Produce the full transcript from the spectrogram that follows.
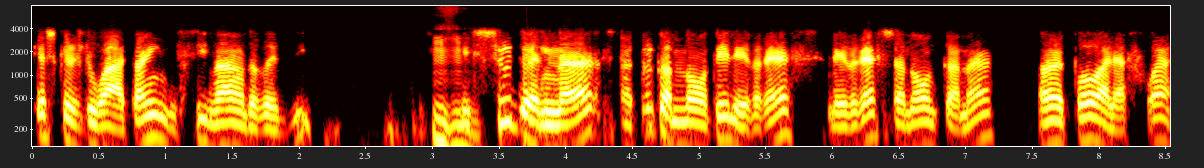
Qu'est-ce que je dois atteindre ici vendredi? Mhm. Et soudainement, c'est un peu comme monter l'Everest. L'Everest se monte comment? Un pas à la fois.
